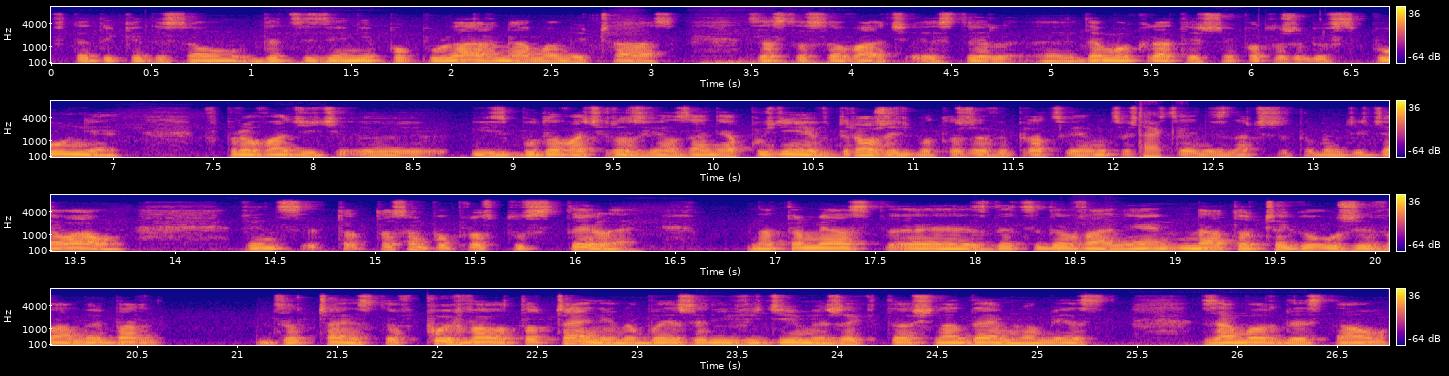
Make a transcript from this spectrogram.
wtedy, kiedy są decyzje niepopularne, a mamy czas, zastosować e, styl demokratyczny po to, żeby wspólnie wprowadzić i zbudować rozwiązania, później je wdrożyć, bo to, że wypracujemy coś, tak. wcale nie znaczy, że to będzie działało. Więc to, to są po prostu style. Natomiast zdecydowanie na to, czego używamy, bardzo często wpływa otoczenie, no bo jeżeli widzimy, że ktoś nade mną jest zamordystą,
